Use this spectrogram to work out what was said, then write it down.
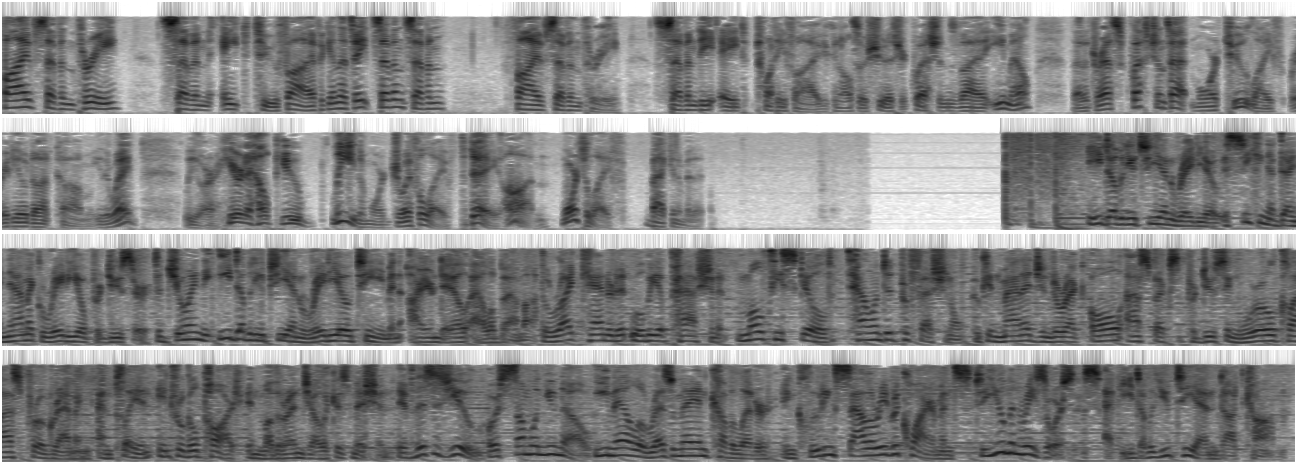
573 7825. Again, that's 877 573 7825. You can also shoot us your questions via email. That address, questions at more2liferadio.com. Either way, we are here to help you lead a more joyful life. Today on More to Life. Back in a minute. EWTN Radio is seeking a dynamic radio producer to join the EWTN radio team in Irondale, Alabama. The right candidate will be a passionate, multi skilled, talented professional who can manage and direct all aspects of producing world class programming and play an integral part in Mother Angelica's mission. If this is you or someone you know, email a resume and cover letter, including salary requirements, to human resources at EWTN.com.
